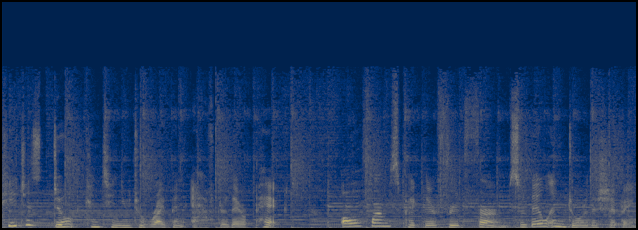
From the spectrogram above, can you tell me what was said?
Peaches don't continue to ripen after they're picked. All farms pick their fruit firm so they'll endure the shipping.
